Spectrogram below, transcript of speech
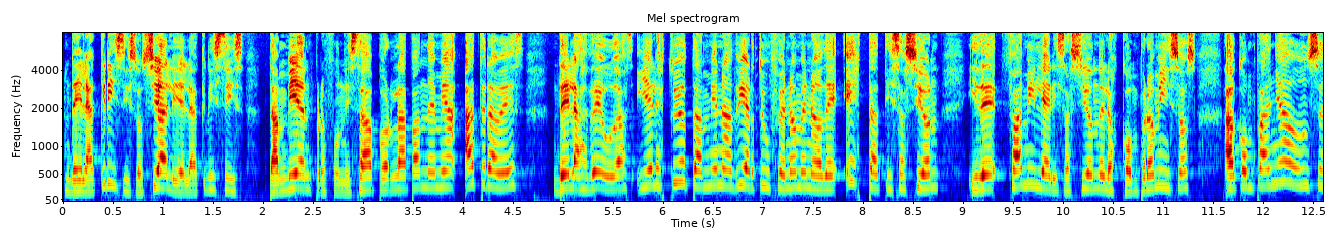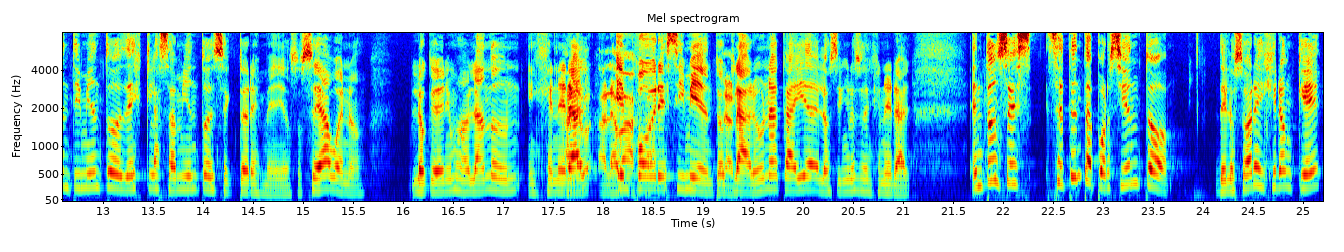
de la crisis social y de la crisis también profundizada por la pandemia a través de las deudas y el estudio también advierte un fenómeno de estatización y de familiarización de los compromisos acompañado de un sentimiento de desclasamiento de sectores medios. O sea, bueno, lo que venimos hablando de un, en general, a la baja. empobrecimiento, Claro. claro, una caída de los ingresos en general. Entonces, 70% de los hogares dijeron que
